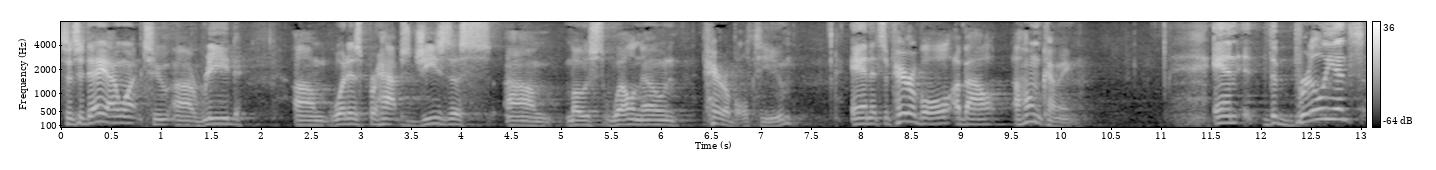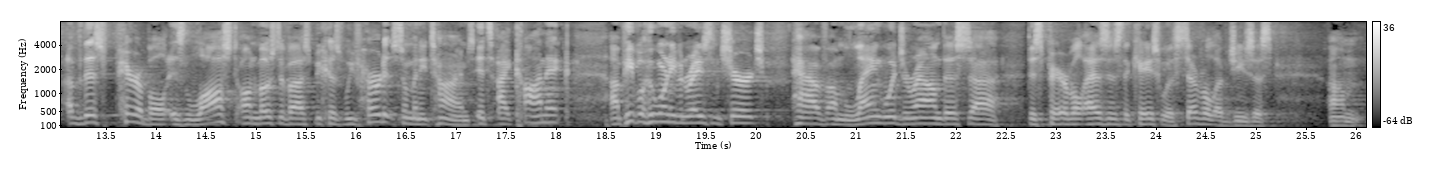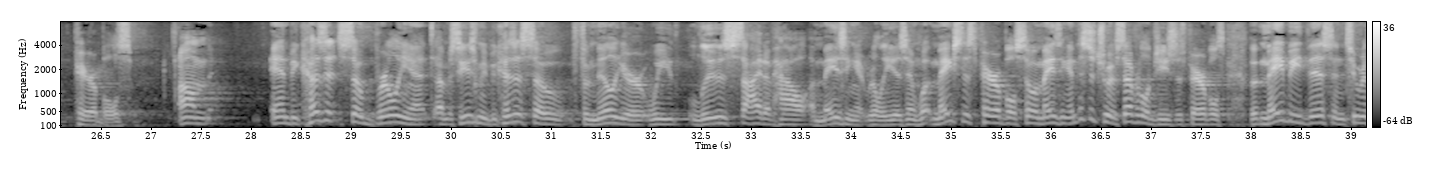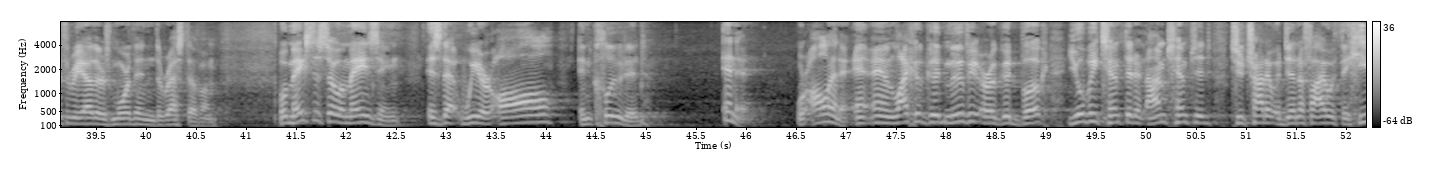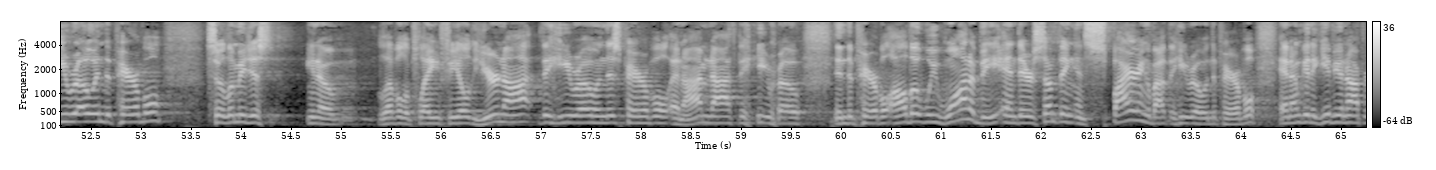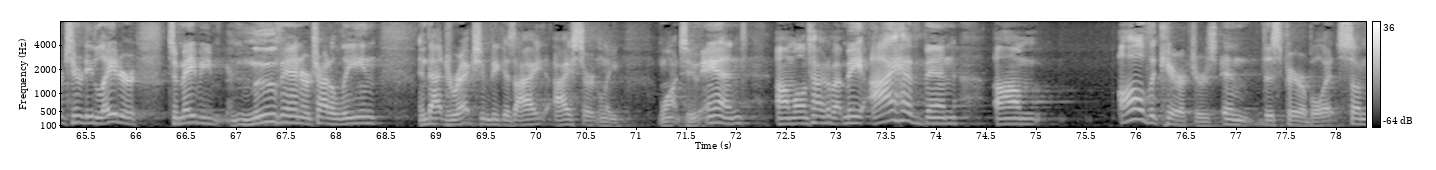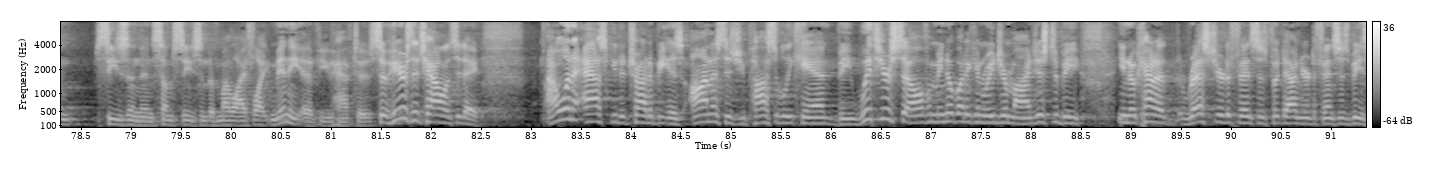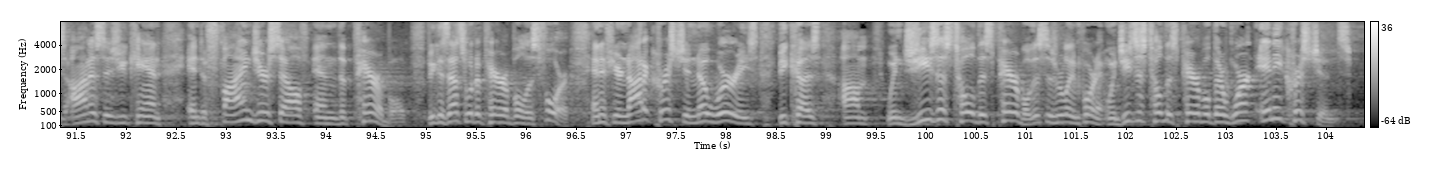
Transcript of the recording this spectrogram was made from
So today I want to uh, read um, what is perhaps Jesus' um, most well known parable to you. And it's a parable about a homecoming. And the brilliance of this parable is lost on most of us because we've heard it so many times. It's iconic. Um, people who weren't even raised in church have um, language around this, uh, this parable, as is the case with several of Jesus' um, parables. And because it's so brilliant, um, excuse me, because it's so familiar, we lose sight of how amazing it really is. And what makes this parable so amazing, and this is true of several of Jesus' parables, but maybe this and two or three others more than the rest of them. What makes it so amazing is that we are all included in it. We're all in it. And, and, like a good movie or a good book, you'll be tempted, and I'm tempted to try to identify with the hero in the parable. So let me just, you know, level the playing field. You're not the hero in this parable, and I'm not the hero in the parable, although we want to be, and there's something inspiring about the hero in the parable. And I'm going to give you an opportunity later to maybe move in or try to lean in that direction because I, I certainly want to. And um, while I'm talking about me, I have been um, all the characters in this parable at some season in some season of my life, like many of you have to. So here's the challenge today. I want to ask you to try to be as honest as you possibly can, be with yourself. I mean, nobody can read your mind, just to be, you know, kind of rest your defenses, put down your defenses, be as honest as you can, and to find yourself in the parable, because that's what a parable is for. And if you're not a Christian, no worries, because um, when Jesus told this parable, this is really important. When Jesus told this parable, there weren't any Christians.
